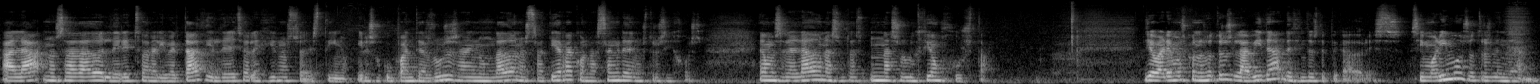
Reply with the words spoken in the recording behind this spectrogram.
Alá nos ha dado el derecho a la libertad y el derecho a elegir nuestro destino, y los ocupantes rusos han inundado nuestra tierra con la sangre de nuestros hijos. Hemos anhelado una, una solución justa. Llevaremos con nosotros la vida de cientos de pecadores. Si morimos, otros vendrán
